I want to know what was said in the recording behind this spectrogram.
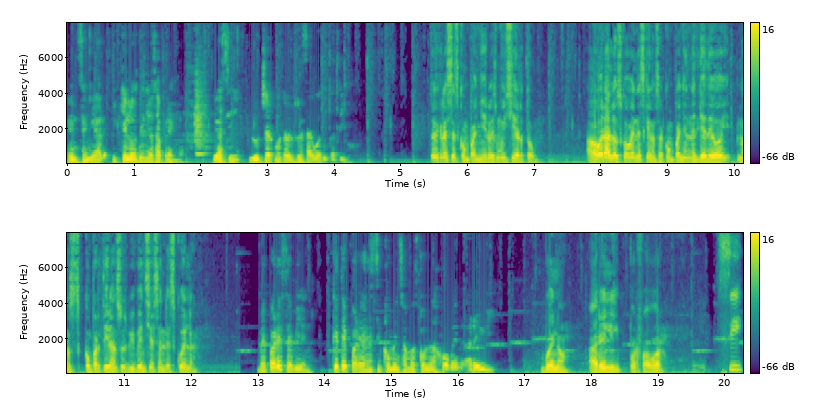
enseñar y que los niños aprendan, y así luchar contra el rezago educativo. Muchas gracias compañero, es muy cierto. Ahora los jóvenes que nos acompañan el día de hoy nos compartirán sus vivencias en la escuela. Me parece bien. ¿Qué te parece si comenzamos con la joven Areli? Bueno, Areli, por favor. Sí,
